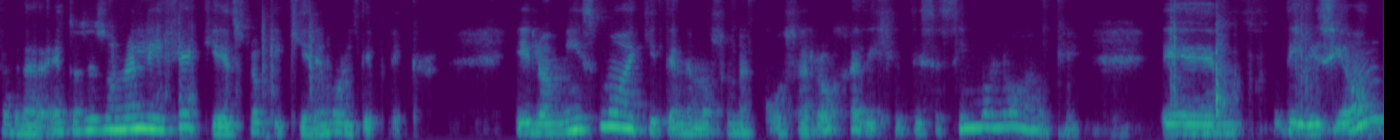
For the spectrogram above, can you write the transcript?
Entonces uno elige qué es lo que quiere multiplicar. Y lo mismo, aquí tenemos una cosa roja, dije, dice símbolo, ah, ok. Eh, división,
